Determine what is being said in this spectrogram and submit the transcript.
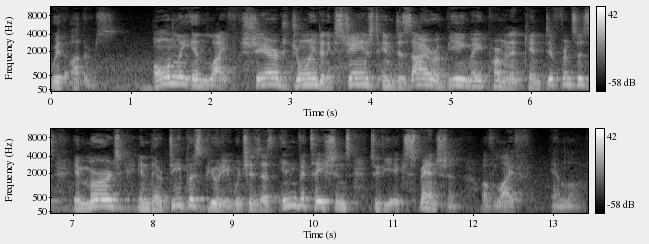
with others. Only in life, shared, joined, and exchanged in desire of being made permanent, can differences emerge in their deepest beauty, which is as invitations to the expansion of life and love.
